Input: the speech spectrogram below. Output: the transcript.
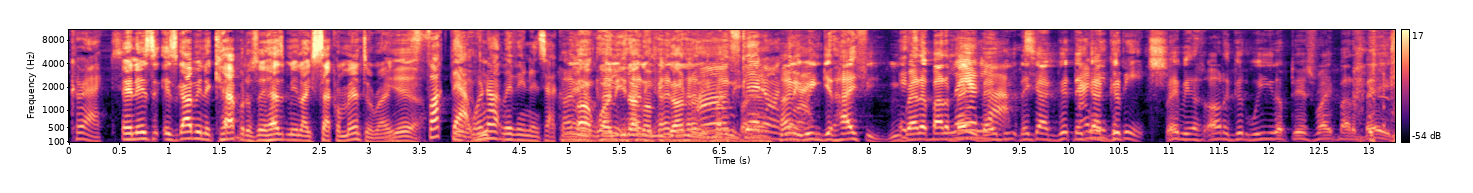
Correct. And it's it's got to be in the capital, so it has to be like Sacramento, right? Yeah. Fuck that. Yeah, We're not living in Honey, Sacramento. Oh, well, you're not gonna be honey, honey, I'm honey, good on honey, that. we can get hyphy. We It's right up by the bay, baby. landlocked. They got good. They I got need the good. beach. baby. That's all the good weed up there is right by the bay.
